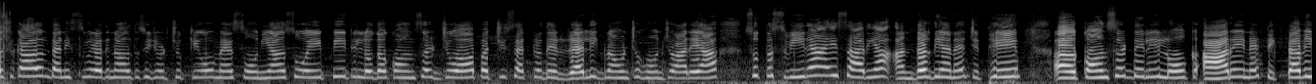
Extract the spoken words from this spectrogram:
ਸਤਿ ਸ਼੍ਰੀ ਅਕਾਲ ਦੈਨਿਕ ਸਵੇਰਾ ਦੇ ਨਾਲ ਤੁਸੀਂ ਜੁੜ ਚੁੱਕੇ ਹੋ, ਮੈਂ ਸੋਨੀਆ। ਸੋ ਏਪੀ ਢਿੱਲੋਂ ਦਾ ਕਨਸਰਟ ਜੋ ਆ 25 ਸੈਕਟਰ ਦੇ ਰੈਲੀ ਗਰਾਊਂਡ 'ਚ ਹੋਣ ਜਾ ਰਿਹਾ। ਸੋ ਤਸਵੀਰਾਂ ਇਹ ਸਾਰੀਆਂ ਅੰਦਰ ਦੀਆਂ ਨੇ, ਜਿੱਥੇ ਕਨਸਰਟ ਦੇ ਲਈ ਲੋਕ ਆ ਰਹੇ ਨੇ, ਟਿਕਟਾਂ ਵੀ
